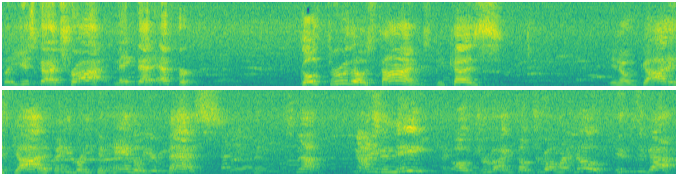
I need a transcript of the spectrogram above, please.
But you just got to try. Make that effort. Go through those times because, you know, God is God. If anybody can handle your mess, it's not not even me. Like, oh, Drew, I can tell Drew on my. Give it to God.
